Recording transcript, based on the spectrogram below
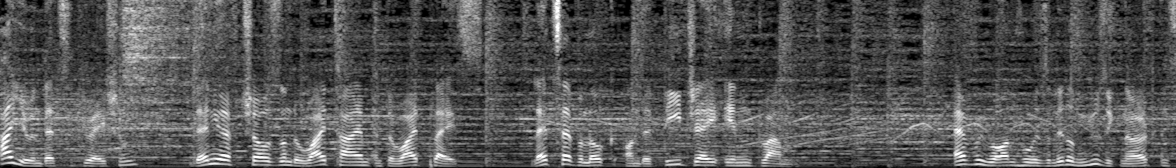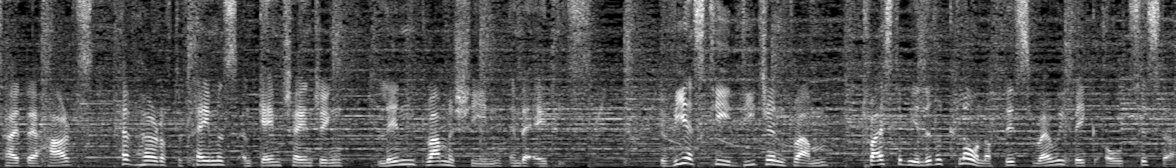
Are you in that situation? Then you have chosen the right time and the right place. Let's have a look on the Djinn drum. Everyone who is a little music nerd inside their hearts have heard of the famous and game-changing Linn drum machine in the 80s. The VST DJ drum tries to be a little clone of this very big old sister.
